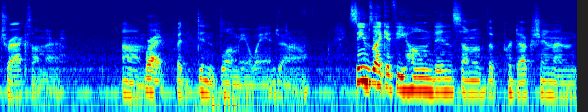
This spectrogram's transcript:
tracks on there. Um, Right. But didn't blow me away in general. Seems like if he honed in some of the production and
